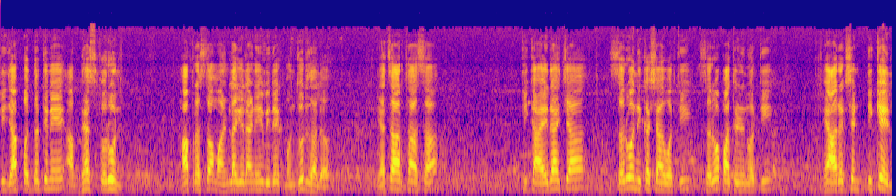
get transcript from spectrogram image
की ज्या पद्धतीने अभ्यास करून हा प्रस्ताव मांडला गेला आणि हे विधेयक मंजूर झालं याचा अर्थ असा की कायद्याच्या सर्व निकषावरती सर्व पातळींवरती हे आरक्षण टिकेल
